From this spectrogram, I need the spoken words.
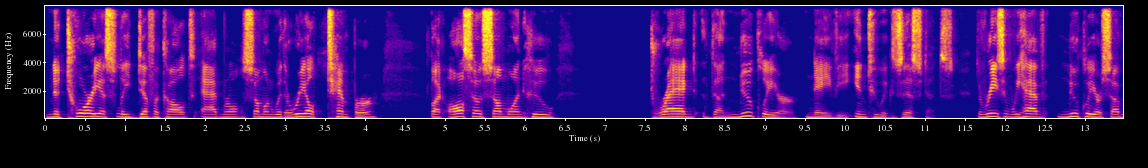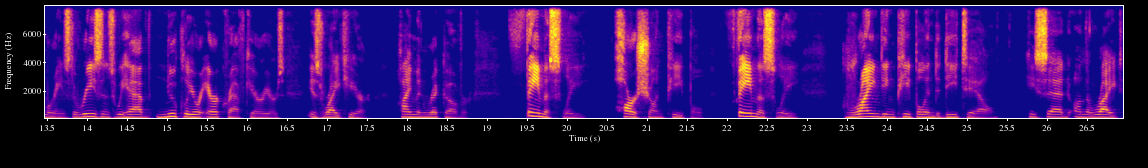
notoriously difficult admiral, someone with a real temper, but also someone who dragged the nuclear navy into existence. The reason we have nuclear submarines, the reasons we have nuclear aircraft carriers is right here. Hyman Rickover, famously harsh on people, famously grinding people into detail. He said on the right,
